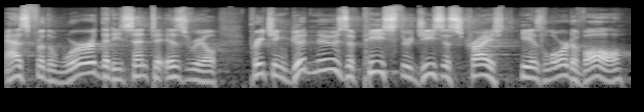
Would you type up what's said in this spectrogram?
As for the word that he sent to Israel, preaching good news of peace through Jesus Christ, he is Lord of all.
